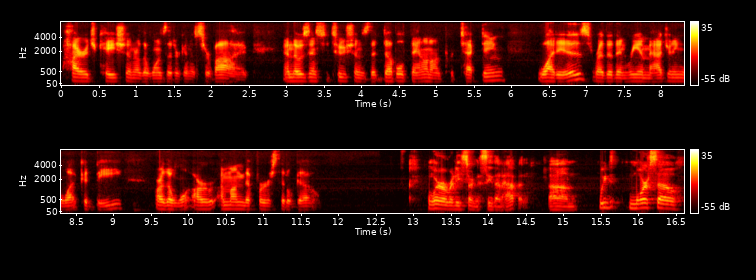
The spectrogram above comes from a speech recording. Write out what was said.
higher education are the ones that are going to survive and those institutions that double down on protecting what is rather than reimagining what could be are the are among the first that'll go we're already starting to see that happen um, we more so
